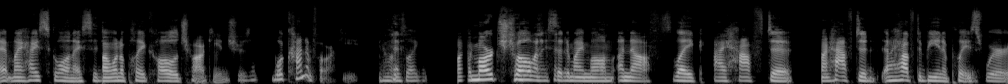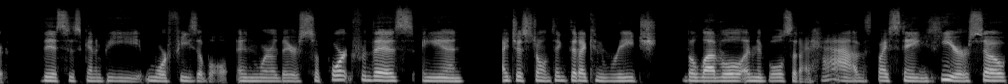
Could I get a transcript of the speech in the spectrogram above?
at my high school. And I said, I want to play college hockey. And she was like, what kind of hockey? And I mm-hmm. was like, I marched home and I said to my mom, enough. Like I have to, I have to, I have to be in a place where this is going to be more feasible and where there's support for this. And I just don't think that I can reach the level and the goals that I have by staying here. So,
